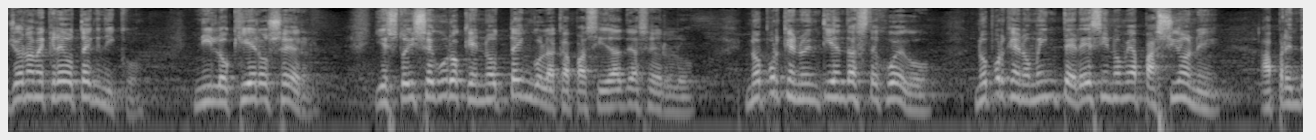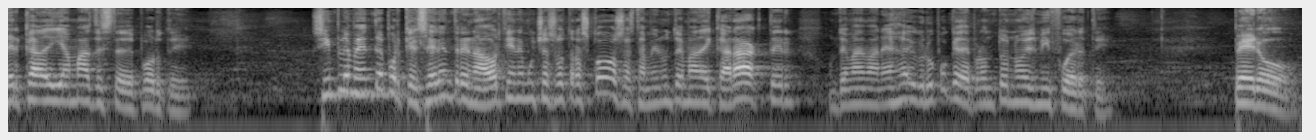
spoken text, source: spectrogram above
Yo no me creo técnico, ni lo quiero ser, y estoy seguro que no tengo la capacidad de hacerlo. No porque no entienda este juego, no porque no me interese y no me apasione aprender cada día más de este deporte. Simplemente porque el ser entrenador tiene muchas otras cosas, también un tema de carácter, un tema de manejo de grupo que de pronto no es mi fuerte. Pero,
